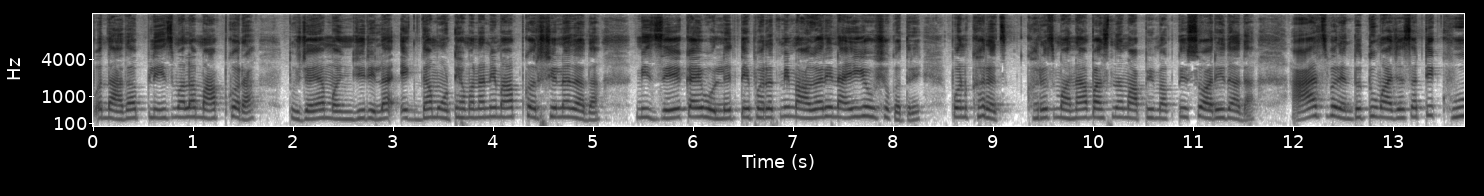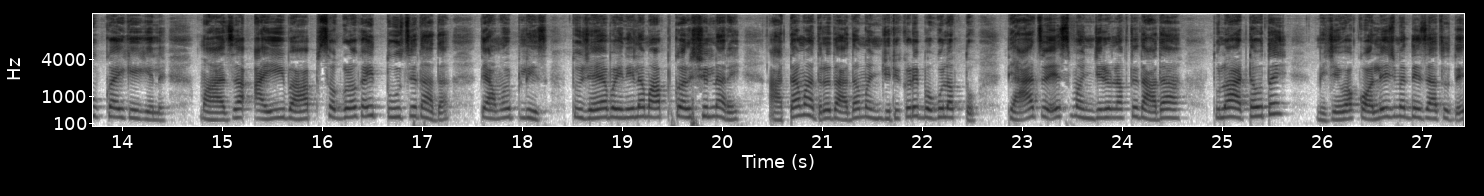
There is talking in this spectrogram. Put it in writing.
पण दादा प्लीज मला माफ करा. तुझ्या या मंजिरीला एकदा मोठ्या मनाने माफ करशील ना दादा? मी जे काय बोलले ते परत मी माघारी नाही घेऊ शकत रे. पण खरंच खरंच मनापासनं माफी मागते. सॉरी दादा. आजपर्यंत तू माझ्यासाठी खूप काही काही केलं आहे माझा आई बाप सगळं काही तूच आहे दादा. त्यामुळे प्लीज तुझ्या या बहिणीला माफ करशील ना रे. आता मात्र दादा मंजिरीकडे बघू लागतो. त्याच वेळेस मंजिरी लागते दादा तुला आठवतंय? मी जेव्हा कॉलेजमध्ये जात होते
